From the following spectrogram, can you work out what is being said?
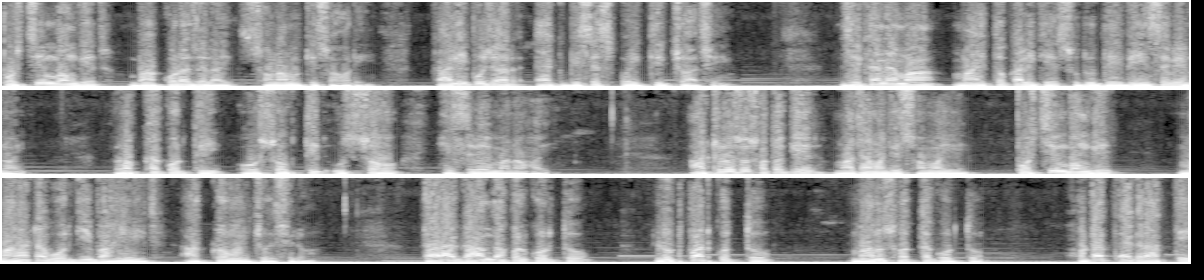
পশ্চিমবঙ্গের বাঁকুড়া জেলায় সোনামুখী শহরে কালী পূজার এক বিশেষ ঐতিহ্য আছে, যেখানে মা মাহিত্য কালীকে শুধু দেবী হিসেবে নয়, রক্ষাকর্ত্রী ও শক্তির উৎস হিসেবে মানা হয়। আঠেরোশো শতকের মাঝামাঝি সময়ে পশ্চিমবঙ্গের মারাঠা বর্গী বাহিনীর আক্রমণ চলছিল। তারা গ্রাম দখল করত, লুটপাট করত, মানুষ হত্যা করত। হঠাৎ এক রাতে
